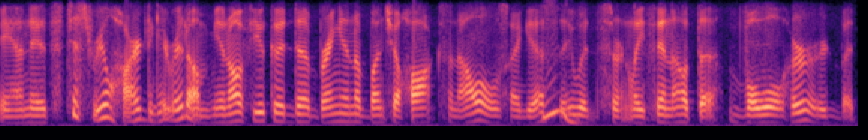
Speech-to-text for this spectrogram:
and it's just real hard to get rid of them. You know, if you could uh, bring in a bunch of hawks and owls, I guess mm. they would certainly thin out the vole herd. But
